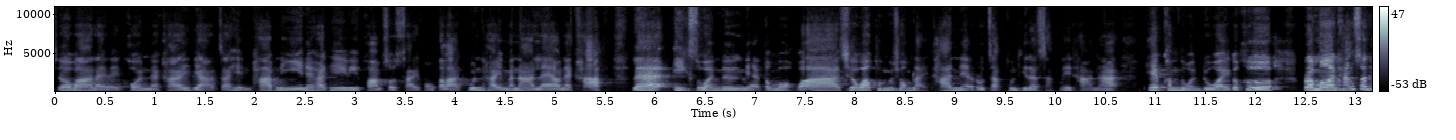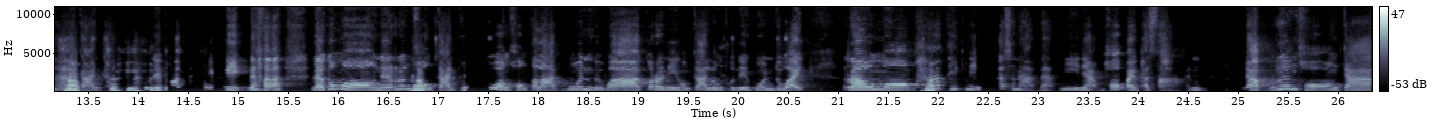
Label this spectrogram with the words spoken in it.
เชื่อว่าหลาย ๆ คนนะคะ อยากจะเห็นภาพนี้นะคะ ที่มีความสดใสของตลาดหุ้นไทยมานานแล้วนะคะ และอีกส่วนหนึ่งเนี่ยต้องบอกว่าเชื่อว่าคุณผู้ชมหลายท่านเนี่ยรู้จักคุณธีรศักดิ์ในฐานะ เทพคำนวณด้วยก็คือ ประเมินทั้งสถานการณ์การลงทุนในภาคเทคนิคนะคะ แล้วก็มองในเรื่องของการผูก วงของตลาดหุ้น หรือว่ากรณีของการลงทุนในหุ้นด้วย เรามองภาพเทคนิคลักษณะแบบนี้เนี่ยพอไปผสานกับเรื่องของกา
